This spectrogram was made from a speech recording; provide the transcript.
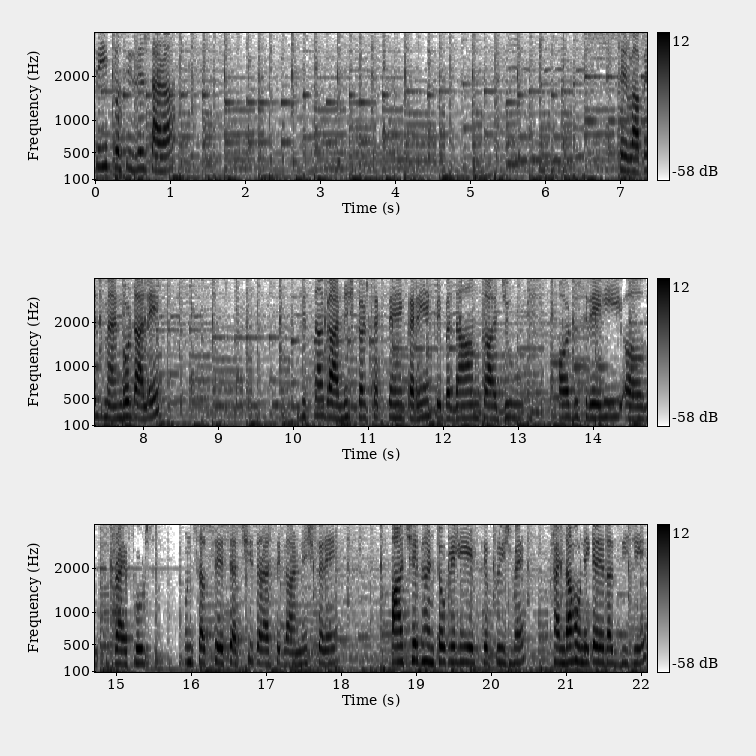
वैसे ही प्रोसीजर सारा। फिर वापस मैंगो डालें। जितना गार्निश कर सकते हैं, करें। फिर बादाम, काजू और दूसरे ही ड्राई फ्रूट्स उन सबसे इसे अच्छी तरह से गार्निश करें। पाँच छः घंटों के लिए इसे फ्रिज में ठंडा होने के लिए रख दीजिए।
